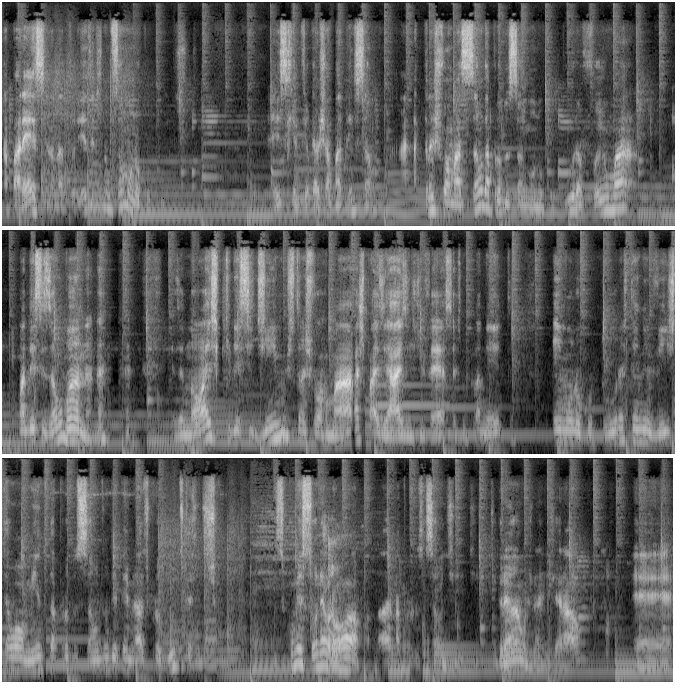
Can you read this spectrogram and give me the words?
aparecem na natureza, eles não são monoculturas. É isso que eu quero chamar a atenção. A transformação da produção em monocultura foi uma, uma decisão humana, né? Quer dizer, nós que decidimos transformar as paisagens diversas do planeta em monoculturas, tendo em vista o aumento da produção de um determinados produtos que a gente escolhe. Isso começou na Europa, tá? na produção de, de, de, grãos, né, em geral, é,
